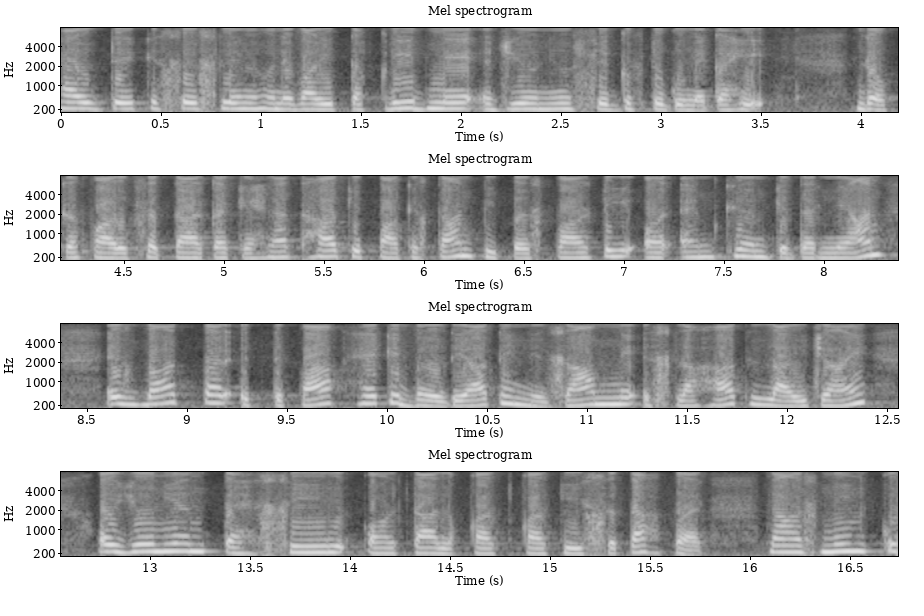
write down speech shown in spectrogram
ہیلتھ ڈے کے سلسلے میں ہونے والی تقریب میں جیو نیوز سے گفتگو میں کہی۔ ڈاکٹر فاروق ستار کا کہنا تھا کہ پاکستان پیپلز پارٹی اور ایم کیو ایم کے درمیان اس بات پر اتفاق ہے کہ بلدیاتی نظام میں اصلاحات لائی جائیں اور یونین تحصیل اور تعلقات کی سطح پر ناظمین کو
